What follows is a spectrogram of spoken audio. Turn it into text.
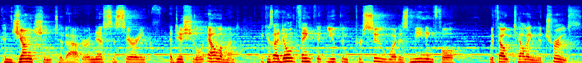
conjunction to that or a necessary additional element. Because I don't think that you can pursue what is meaningful without telling the truth.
